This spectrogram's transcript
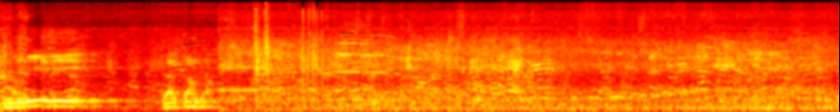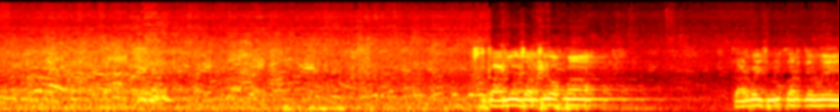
ਨਵਨੀਤ ਜੀ ਵੈਲਕਮ ਸਤਿਕਾਰਯੋਗ ਸਾਥੀਓ, ਆਪਾਂ ਕਾਰਵਾਈ ਸ਼ੁਰੂ ਕਰਦੇ ਹੋਏ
